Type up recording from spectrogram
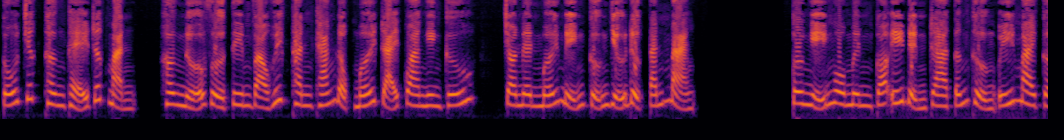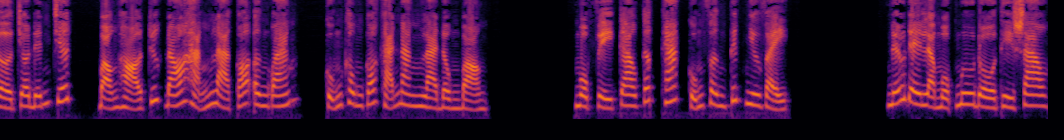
tố chất thân thể rất mạnh hơn nữa vừa tiêm vào huyết thanh kháng độc mới trải qua nghiên cứu, cho nên mới miễn cưỡng giữ được tánh mạng. Tôi nghĩ ngô minh có ý định tra tấn thượng úy michael cho đến chết, bọn họ trước đó hẳn là có ân oán, cũng không có khả năng là đồng bọn. Một vị cao cấp khác cũng phân tích như vậy. Nếu đây là một mưu đồ thì sao,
